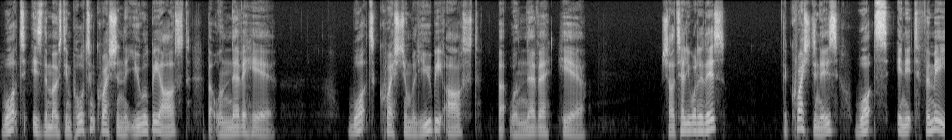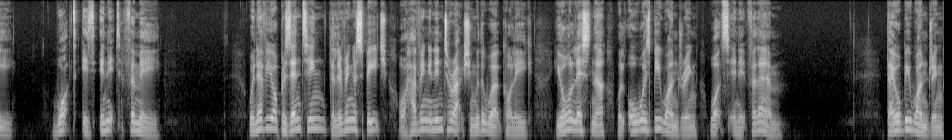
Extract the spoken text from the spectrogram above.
what is the most important question that you will be asked but will never hear? What question will you be asked but will never hear? Shall I tell you what it is? The question is, what's in it for me? What is in it for me? Whenever you're presenting, delivering a speech, or having an interaction with a work colleague, your listener will always be wondering what's in it for them they will be wondering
